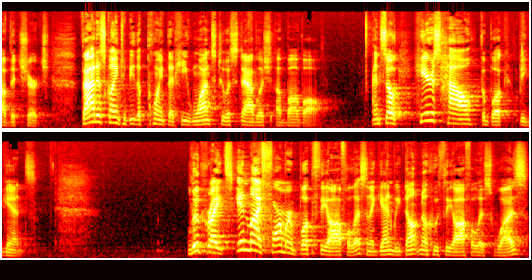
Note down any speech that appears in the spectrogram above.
of the church. That is going to be the point that he wants to establish above all. And so here's how the book begins. Luke writes, In my former book, Theophilus, and again, we don't know who Theophilus was.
